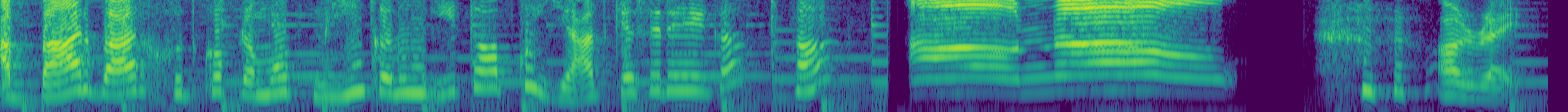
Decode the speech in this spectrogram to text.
अब बार बार खुद को प्रमोट नहीं करूँगी तो आपको याद कैसे रहेगा? हाँ? Oh, no. राइट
